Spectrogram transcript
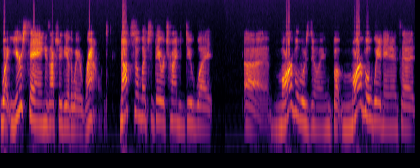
what you're saying is actually the other way around. Not so much that they were trying to do what uh, Marvel was doing, but Marvel went in and said,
